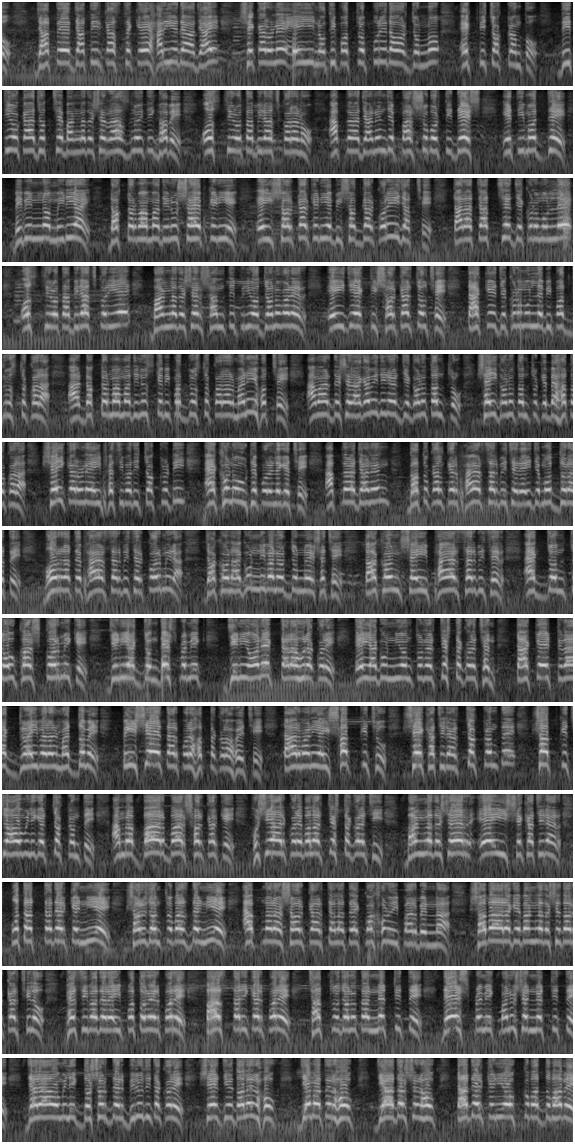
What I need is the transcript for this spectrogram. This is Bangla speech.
যাতে জাতির কাছ থেকে হারিয়ে দেওয়া যায়, সে কারণে এই নথিপত্র পুড়ে দেওয়ার জন্য একটি চক্রান্ত। দ্বিতীয় কাজ হচ্ছে বাংলাদেশের রাজনৈতিকভাবে অস্থিরতা বিরাজ করানো। আপনারা জানেন যে পার্শ্ববর্তী দেশ ইতিমধ্যে বিভিন্ন মিডিয়ায় ডক্টর মোহাম্মদ ইনুস সাহেবকে নিয়ে, এই সরকারকে নিয়ে বিষদগার করেই যাচ্ছে। তারা চাচ্ছে যে কোনো মূল্যে অস্থিরতা বিরাজ করিয়ে বাংলাদেশের শান্তিপ্রিয় জনগণের এই যে একটি সরকার চলছে, তাকে যে কোনো মূল্যে বিপদগ্রস্ত করা। আর ডক্টর মোহাম্মদ ইনুসকে বিপদগ্রস্ত করার মানেই হচ্ছে, আমার দেশের আগামী দিনের যে গণতন্ত্র, সেই গণতন্ত্রকে ব্যাহত করা। সেই কারণে এই ফ্যাসিবাদী চক্রটি এখনও উঠে পড়ে লেগেছে। আপনারা জানেন, গতকালকের ফায়ার সার্ভিসের এই যে মধ্যরাতে ভোর রাতে ফায়ার সার্ভিসের কর্মীরা যখন আগুন নিবানোর জন্য এসেছে, তখন সেই ফায়ার সার্ভিসের একজন চৌখাস কর্মীকে, যিনি একজন দেশপ্রেমিক, যিনি অনেক তাড়াহুড়া করে এই আগুন নিয়ন্ত্রণের চেষ্টা করেছেন, তাকে ট্রাক ড্রাইভারের মাধ্যমে পিষে তারপরে হত্যা করা হয়েছে। তার মানে এই সব কিছু শেখ হাসিনার চক্রান্তে সব কিছু আওয়ামী লীগের চক্রান্তে। আমরা বারবার সরকারকে হুঁশিয়ার করে বলার চেষ্টা করেছি, বাংলাদেশের এই শেখ হাসিনার পোতাত্তাদেরকে নিয়ে, ষড়যন্ত্রবাজদের নিয়ে আপনারা সরকার চালাতে কখনোই পারবেন না। সবার আগে বাংলাদেশে দরকার ছিল ফেসিবাদের এই পতনের পরে, পাঁচ তারিখের পরে ছাত্র জনতার নেতৃত্বে, দেশপ্রেমিক মানুষের নেতৃত্বে, যারা আওয়ামী লীগ দোসরদের বিরোধিতা করে, সে যে দলের হোক যে মতের হোক, যে আদর্শের হোক, তাদেরকে নিয়ে ঐক্যবদ্ধভাবে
